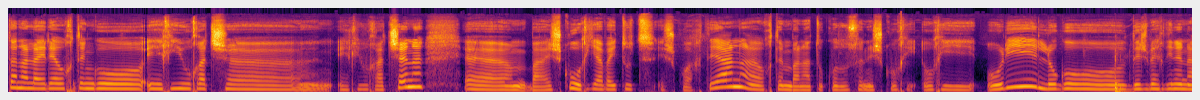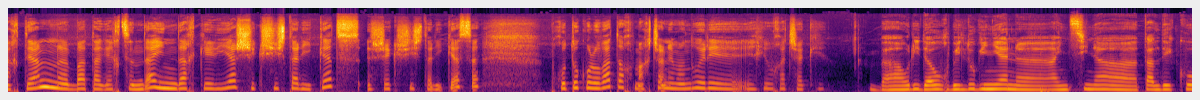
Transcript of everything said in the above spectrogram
ala ere ortengo erriuratx, uh, erriuratzen, uh, ba, esku horria baitut esku artean, orten banatuko duzuen esku hori hori, logo desberdinen artean, bat agertzen da, indarkeria seksistarik ez, seksistarik protokolo bat hor martxan eman du ere erri urratxak. Ba hori da bildu ginen uh, aintzina taldeko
